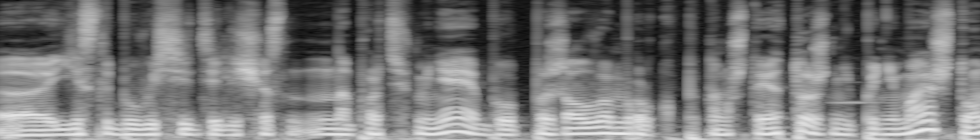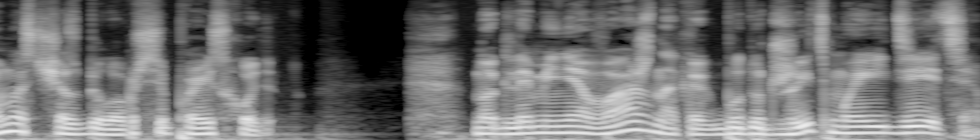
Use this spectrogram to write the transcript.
э, если бы вы сидели сейчас напротив меня, я бы пожал вам руку, потому что я тоже не понимаю, что у нас сейчас в Беларуси происходит. Но для меня важно, как будут жить мои дети.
